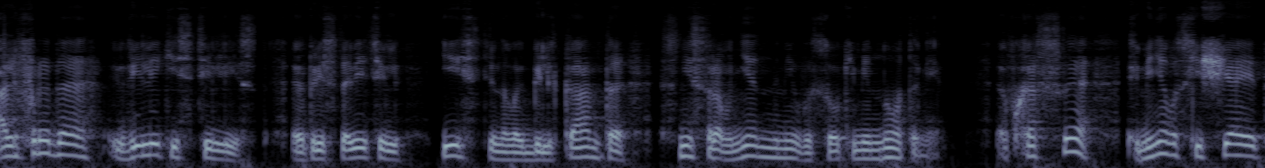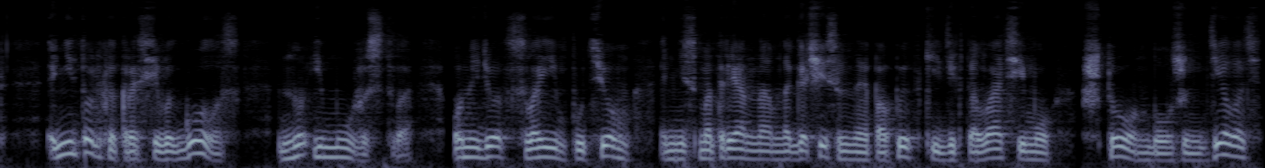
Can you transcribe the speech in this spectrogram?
Альфредо — великий стилист, представитель истинного бельканта с несравненными высокими нотами. В Хосе меня восхищает не только красивый голос, но и мужество. Он идет своим путем, несмотря на многочисленные попытки диктовать ему, что он должен делать,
